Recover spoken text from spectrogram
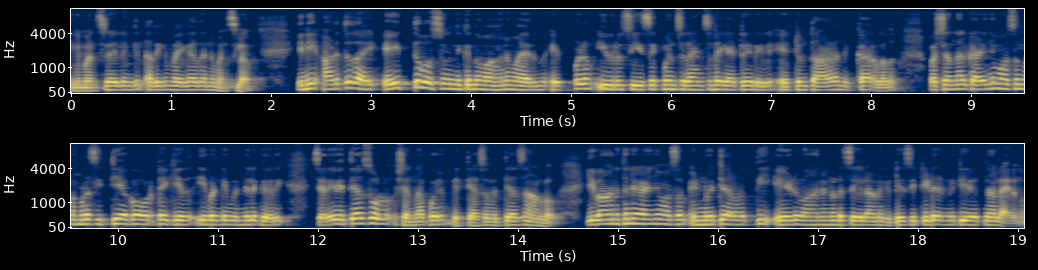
ഇനി മനസ്സിലായില്ലെങ്കിൽ അധികം വൈകാതെ തന്നെ മനസ്സിലാവും. ഇനി അടുത്തതായി എയ്ത്ത് പൊസിഷനിൽ നിൽക്കുന്ന വാഹനമായിരുന്നു എപ്പോഴും ഈ ഒരു സി സെഗ്മെന്റ് സെഡാൻസിന്റെ കാറ്റഗറിയിൽ ഏറ്റവും താഴെ നിൽക്കാറുള്ളത്. പക്ഷേ എന്നാൽ കഴിഞ്ഞ മാസം നമ്മുടെ സിറ്റിയൊക്കെ ഓവർടേക്ക് ചെയ്ത് ഈ വണ്ടി മുന്നിൽ കയറി. ചെറിയ വ്യത്യാസമുള്ളൂ പക്ഷെ എന്നാൽ പോലും വ്യത്യാസം വ്യത്യാസമാണല്ലോ. ഈ വാഹനത്തിന് കഴിഞ്ഞ മാസം എണ്ണൂറ്റി അറുപത്തി ഏഴ് വാഹനങ്ങളുടെ സെയിലാണ് കിട്ടിയത് സിറ്റിയുടെ എണ്ണൂറ്റി ഇരുപത്തിനാലായിരുന്നു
